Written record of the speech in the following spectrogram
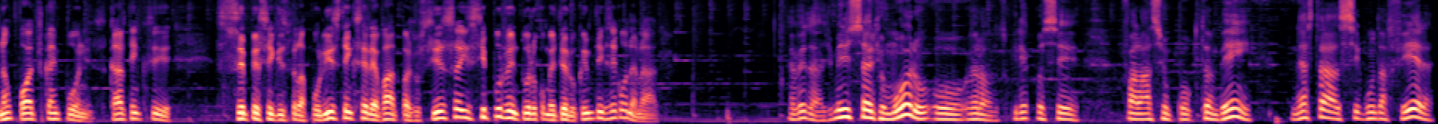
Não pode ficar impune. O cara tem que se, ser perseguido pela polícia, tem que ser levado para a justiça e, se porventura cometer o crime, tem que ser condenado. É verdade. Ministro Sérgio Moro, o Heródoto, queria que você falasse um pouco também. Nesta segunda-feira,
